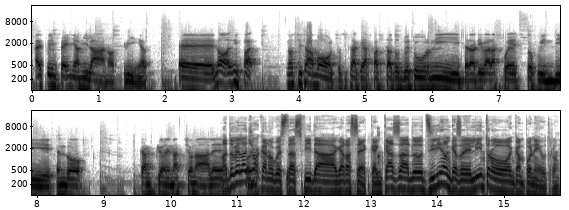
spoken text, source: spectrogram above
hai suoi impegni a Milano, Skriniar. Eh, no, infatti non si sa molto, si sa che ha passato due turni per arrivare a questo, quindi essendo campione nazionale... Ma dove la giocano questa sfida a gara secca? In casa dello Zilino, in casa dell'Intro o in campo neutro?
